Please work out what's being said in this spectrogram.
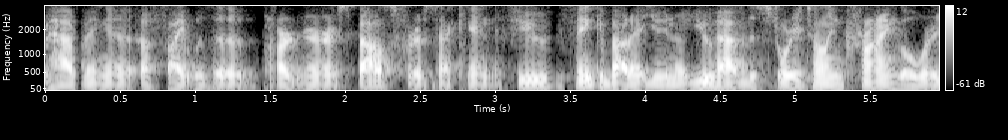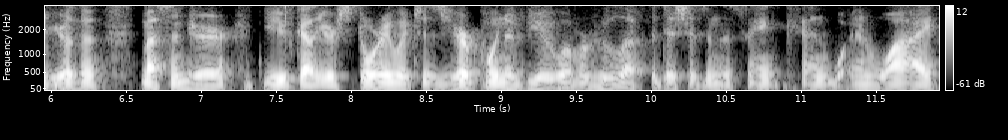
having a, a, fight with a partner or a spouse for a second. If you think about it you know you have the storytelling triangle where you're the messenger. You've got your story which is your point of view over who left the dishes in the sink and and why.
